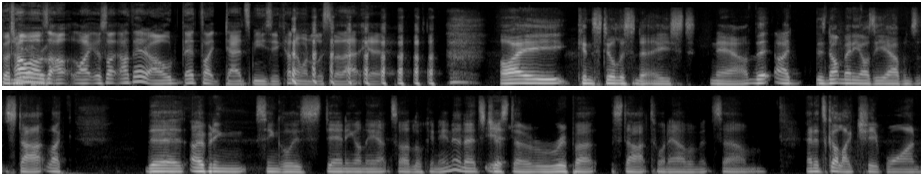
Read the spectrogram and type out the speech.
By the time Yeah, I was uh, like, it was like, oh, they're old. That's like dad's music. I don't want to listen to that. Yeah, I can still listen to East now. That I there's not many Aussie albums that start like the opening single is "Standing on the Outside Looking In," and it's Yeah. just a ripper start to an album. It's um and it's got like Cheap Wine,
